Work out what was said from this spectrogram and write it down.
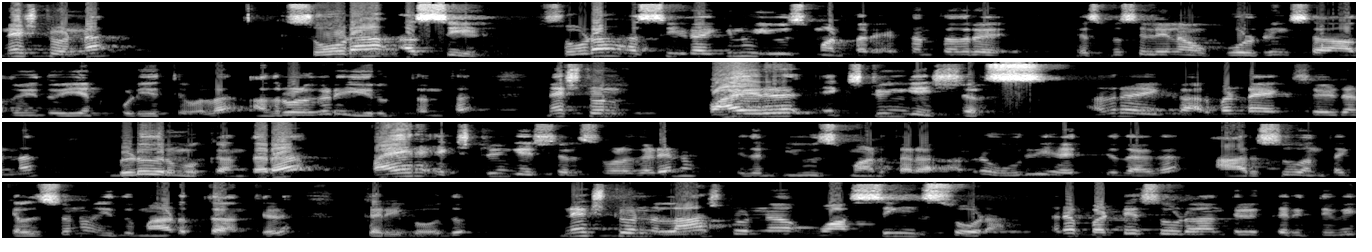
next one soda acid soda acid ಆಗಿನೂ ಯೂಸ್ ಮಾಡ್ತಾರೆ. ಯಾಕಂತಂದ್ರೆ ಎಸ್ಪೆಷಲಿ ನಾವು ಕೋಲ್ಡ್ ಡ್ರಿಂಕ್ಸ್ ಅದು ಇದು ಏನ್ ಕುಡಿಯುತ್ತೇವಲ್ಲ, ಅದ್ರೊಳಗಡೆ ಇರುತ್ತಂತ. ನೆಕ್ಸ್ಟ್ ಒನ್ ಫೈರ್ ಎಕ್ಸ್ಟಿಂಗ್ ಅಂದ್ರೆ ಈ ಕಾರ್ಬನ್ ಡೈಆಕ್ಸೈಡ್ ಅನ್ನ ಬಿಡೋದ್ರ ಮುಖಾಂತರ ಫೈರ್ ಎಕ್ಸ್ಟ್ರಿಂಗೇಶರ್ಸ್ ಒಳಗಡೆನು ಇದನ್ನ ಯೂಸ್ ಮಾಡ್ತಾರ. ಅಂದ್ರೆ ಉರಿ ಹತ್ತಿದಾಗ ಆರಿಸುವಂತ ಕೆಲಸನು ಇದು ಮಾಡುತ್ತಾ ಅಂತೇಳಿ ಕರಿಬಹುದು. Next one last one washing soda ಅಂದ್ರೆ ಬಟ್ಟೆ ಸೋಡಾ ಅಂತೇಳಿ ಕರಿತೀವಿ.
